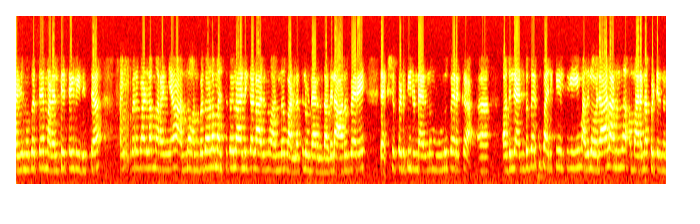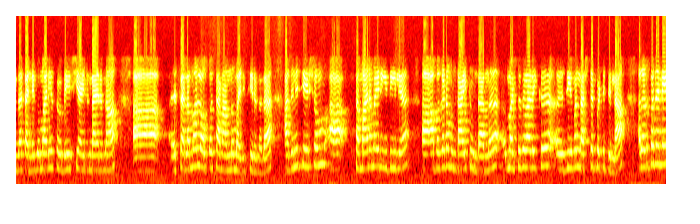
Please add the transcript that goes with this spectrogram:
അഴിമുഖത്തെ മണൽത്തിട്ടയിൽ ഇടിച്ച് ഫൈബർ വള്ളം മറിഞ്ഞ് അന്ന് ഒൻപതോളം മത്സ്യത്തൊഴിലാളികളായിരുന്നു അന്ന് വള്ളത്തിലുണ്ടായിരുന്നത്. അതിൽ ആറുപേരെ രക്ഷപ്പെടുത്തിയിട്ടുണ്ടായിരുന്നു. മൂന്ന് പേർക്ക് അതിൽ രണ്ടുപേർക്ക് പരിക്കേൽക്കുകയും അതിൽ ഒരാളാണെന്ന് മരണപ്പെട്ടിരുന്നത്. കന്യാകുമാരി സ്വദേശിയായിട്ടുണ്ടായിരുന്ന സലമ ലോപ്പസ് ആണ് അന്ന് മരിച്ചിരുന്നത്. അതിനുശേഷം സമാനമായ രീതിയിൽ അപകടം ഉണ്ടായിട്ടുണ്ട്. അന്ന് മത്സ്യത്തൊഴിലാളിക്ക് ജീവൻ നഷ്ടപ്പെട്ടിട്ടില്ല. അതോടൊപ്പം തന്നെ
